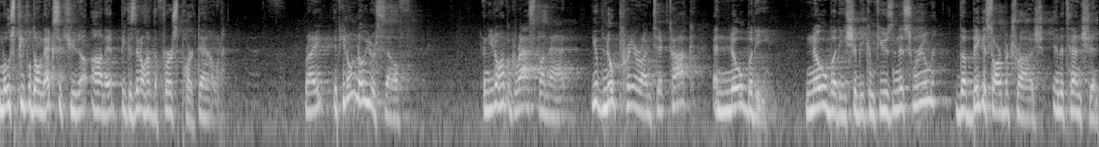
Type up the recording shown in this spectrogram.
most people don't execute on it because they don't have the first part down, right? If you don't know yourself and you don't have a grasp on that, you have no prayer on TikTok and nobody, nobody should be confused in this room. The biggest arbitrage in attention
